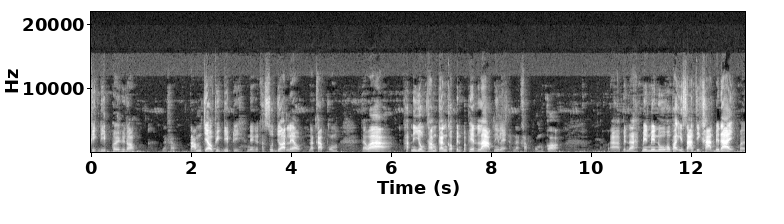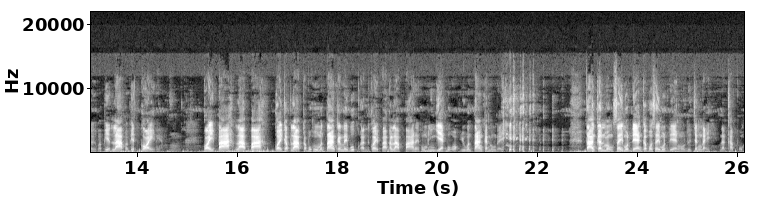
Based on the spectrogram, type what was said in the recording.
พริกดิบเพื่อนพี่น้องนะครับตำแก้วพริกดิบดิเนี่ยก็สุดยอดแล้วนะครับ ผมแต่ว่าถ้านิยมทำกันก็เป็นประเภทลาบนี่แหละนะครับ ผมก็อ่าเป็นนะเป็นเมนูของภาคอีสานที่ขาดไม่ได้เออประเภทลาบประเภทก้อยเนี่ยก้อยปลาลาบปลา ก่อยกับลาบกับโอ้โหมันต่างกันในบุกอันก่อยปลากับลาบปลาเนี่ยผมยังแยกบ่ออกอยู่มันต่างกันมองใดต่างกันหมองไส้หมดแดงกับบ่ไส้หมดแดงหมองหรือจังใดนะครับผม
